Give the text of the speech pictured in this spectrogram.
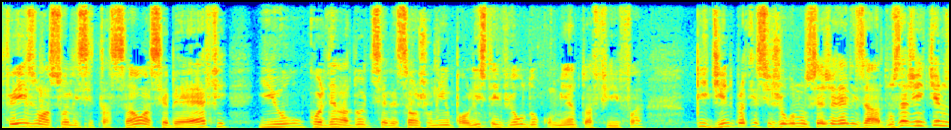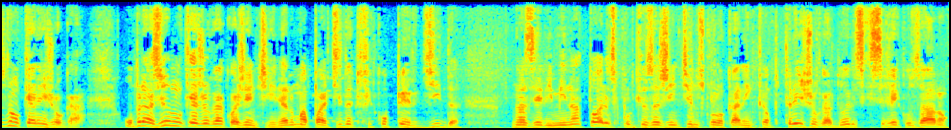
fez uma solicitação à CBF e o coordenador de seleção Juninho Paulista enviou um documento à FIFA pedindo para que esse jogo não seja realizado. Os argentinos não querem jogar. O Brasil não quer jogar com a Argentina. Era uma partida que ficou perdida nas eliminatórias, porque os argentinos colocaram em campo três jogadores que se recusaram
